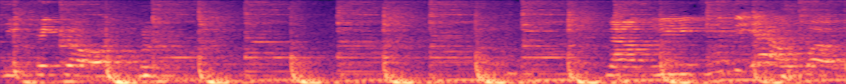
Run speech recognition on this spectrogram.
Keep it going. Now lead with the elbow.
